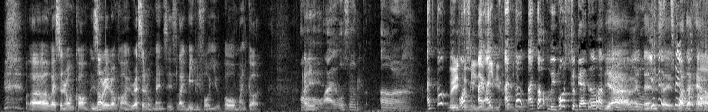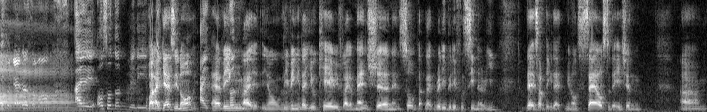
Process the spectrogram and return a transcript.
uh, Western rom com. It's not really rom com. Western romance. It's like Me Before You. Oh my god. Oh, I- I, also uh I thought Very we watched familiar, I, I, Before I thought You. I thought we watched together one Me Yeah, Before You. and then it's yes, like, what the hell? watched together somehow. Ah. I uh-huh. also don't really But I guess you know I having don't- like you know living in the UK with like a mansion and so like, like really beautiful scenery, that is something that you know sells to the Asian, um,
